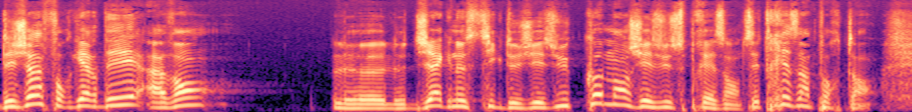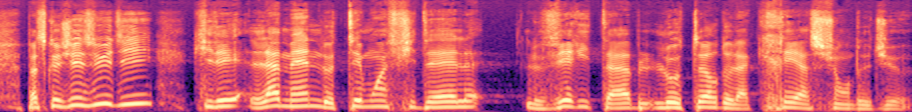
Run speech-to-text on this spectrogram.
Déjà, il faut regarder avant le, le, diagnostic de Jésus, comment Jésus se présente. C'est très important. Parce que Jésus dit qu'il est l'Amen, le témoin fidèle, le véritable, l'auteur de la création de Dieu.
